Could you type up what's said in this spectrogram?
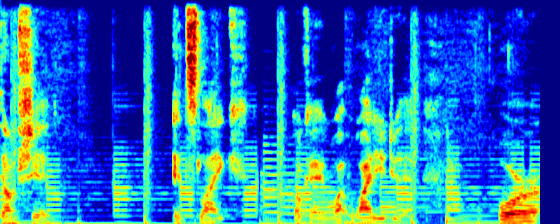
dumb shit, it's like, okay, why, why do you do that? Or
